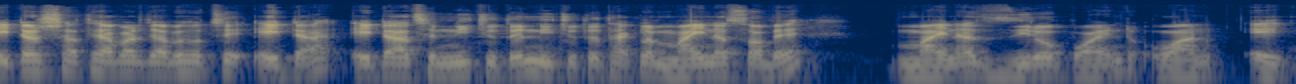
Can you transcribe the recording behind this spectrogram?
এইটার সাথে আবার যাবে হচ্ছে এইটা। এইটা আছে নিচুতে। নিচুতে থাকলে মাইনাস হবে minus zero point one eight.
